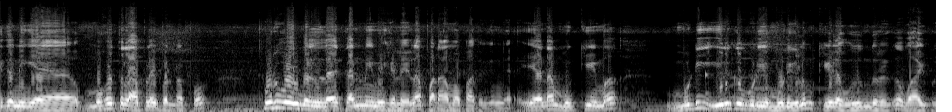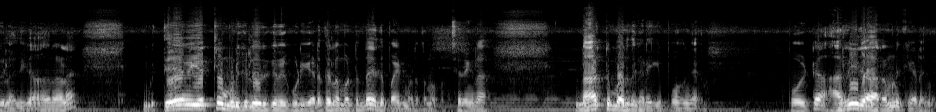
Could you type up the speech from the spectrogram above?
இதை நீங்கள் முகத்தில் அப்ளை பண்ணுறப்போ புருவங்களில் கண் எல்லாம் படாமல் பார்த்துக்குங்க. ஏன்னா முக்கியமாக முடி இருக்கக்கூடிய முடிகளும் கீழே உதிர்ந்துருக்க வாய்ப்புகள் அதிகம். அதனால் தேவையற்ற முடிகள் இருக்கக்கூடிய இடத்துல மட்டும்தான் இதை பயன்படுத்தணும். சரிங்களா? நாட்டு மருந்து கடைக்கு போங்க. போயிட்டு அரிதாரம்னு கேளுங்க.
